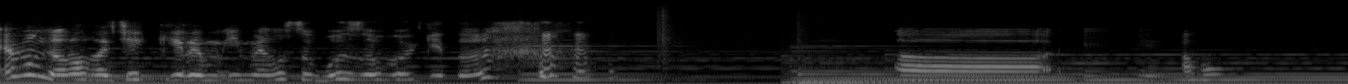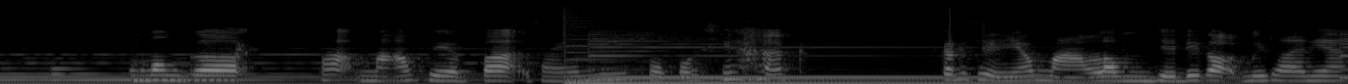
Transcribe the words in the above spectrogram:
emang nggak apa-apa cek kirim email subuh subuh gitu uh, aku ngomong ke pak maaf ya pak. Saya ini fokusnya kerjanya malam. Jadi kalau misalnya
